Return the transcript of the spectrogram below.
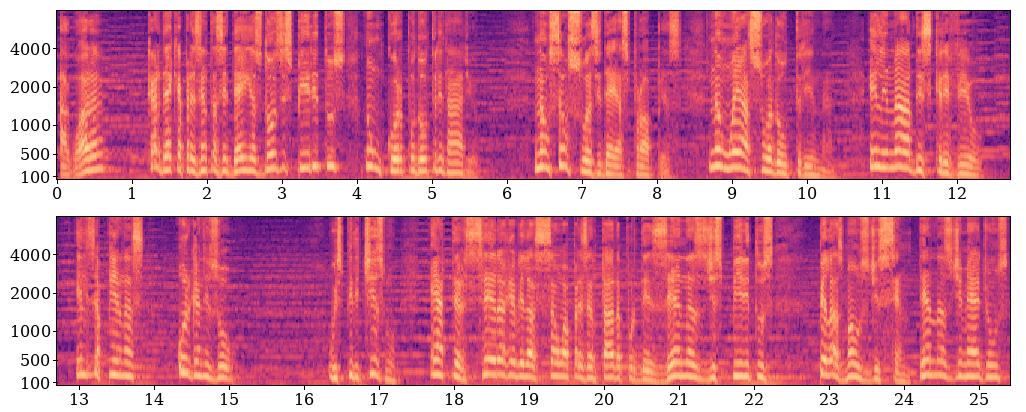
Agora, Kardec apresenta as ideias dos espíritos num corpo doutrinário. Não são suas ideias próprias, não é a sua doutrina. Ele nada escreveu, ele apenas organizou. O Espiritismo é a terceira revelação apresentada por dezenas de espíritos pelas mãos de centenas de médiums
